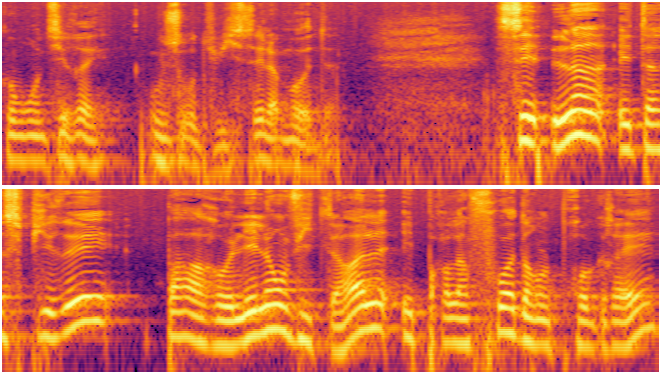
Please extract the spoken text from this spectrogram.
comme on dirait aujourd'hui, c'est la mode. C'est l'un est inspiré par l'élan vital et par la foi dans le progrès,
